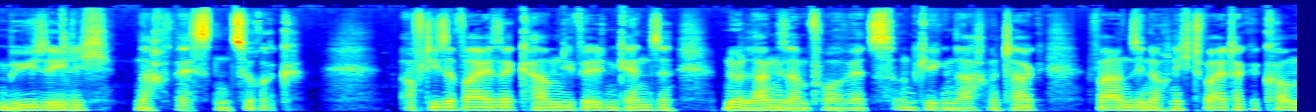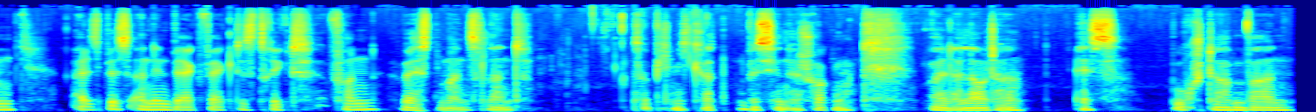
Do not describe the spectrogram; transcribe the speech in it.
mühselig nach Westen zurück. Auf diese Weise kamen die wilden Gänse nur langsam vorwärts und gegen Nachmittag waren sie noch nicht weiter gekommen als bis an den Bergwerkdistrikt von Westmannsland. Jetzt habe ich mich gerade ein bisschen erschrocken, weil da lauter S-Buchstaben waren,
